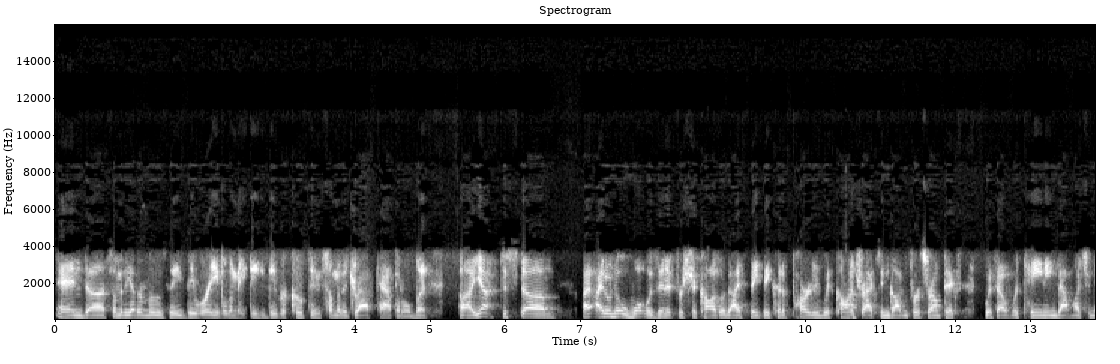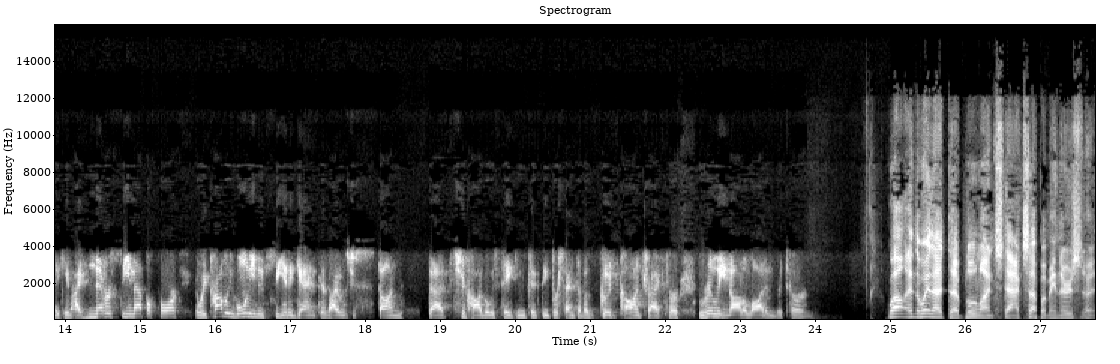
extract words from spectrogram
And uh, some of the other moves they, they were able to make, they, they recouped in some of the draft capital. But uh, yeah, just um, I, I don't know what was in it for Chicago that I think they could have parted with contracts and gotten first round picks without retaining that much in the game. I've never seen that before, and we probably won't even see it again because I was just stunned that Chicago was taking 50% of a good contract for really not a lot in return. Well, and the way that uh, blue line stacks up, I mean, there's uh,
